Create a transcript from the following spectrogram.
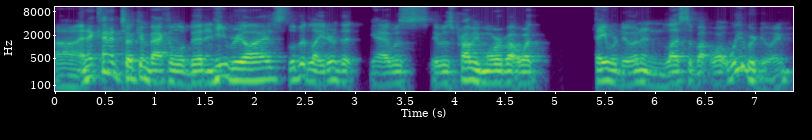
Uh, and it kind of took him back a little bit and he realized a little bit later that yeah it was it was probably more about what they were doing and less about what we were doing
